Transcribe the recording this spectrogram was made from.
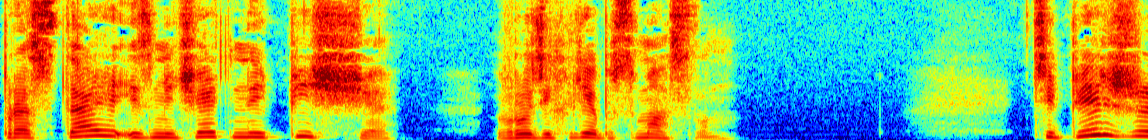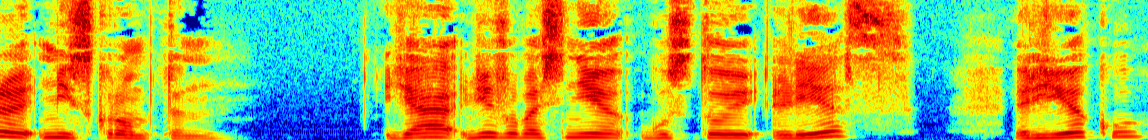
простая и замечательная пища, вроде хлеба с маслом. Теперь же, мисс Кромптон, я вижу во сне густой лес, реку,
